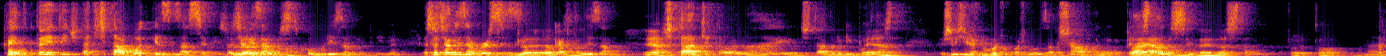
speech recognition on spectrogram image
Kaj, to je, ti čita, čitava podcast za sebe. Socijalizam versus komunizam, na primjer. Socijalizam versus eh, Kapitalizam. Ja. Čita, čita onaj, čita drugi podcast. Ja. Što misliš, još možemo, završavati? Pa ja 50 mislim da je dosta, to je to, onaj,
